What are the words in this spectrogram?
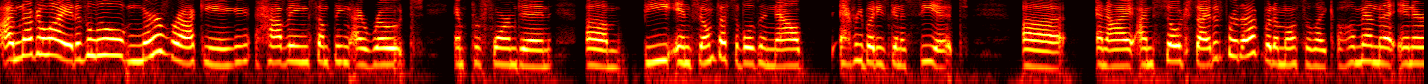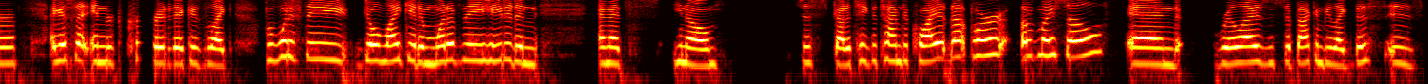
i'm not gonna lie it is a little nerve-wracking having something i wrote and performed in um, be in film festivals and now everybody's gonna see it. Uh, and I I'm so excited for that, but I'm also like, oh man, that inner I guess that inner critic is like, but what if they don't like it and what if they hate it and and it's, you know, just got to take the time to quiet that part of myself and realize and sit back and be like, this is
